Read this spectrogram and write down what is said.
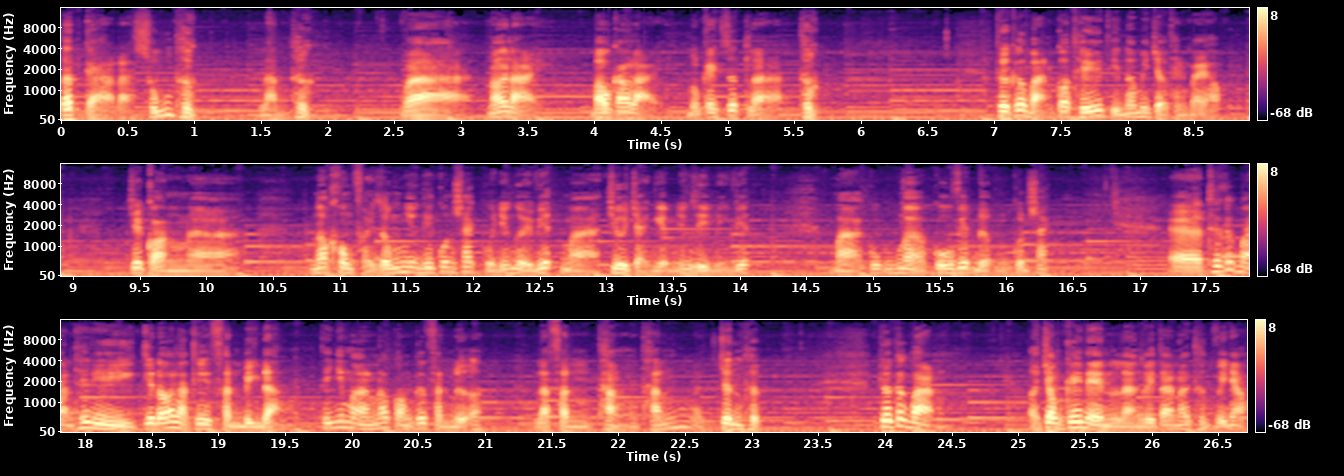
tất cả là sống thực làm thực. Và nói lại báo cáo lại một cách rất là thực. Thưa các bạn có thế thì nó mới trở thành bài học. Chứ còn à, nó không phải giống những cái cuốn sách của những người viết mà chưa trải nghiệm những gì mình viết mà cũng à, cố viết được một cuốn sách. À, thưa các bạn thế thì cái đó là cái phần bình đẳng. Thế nhưng mà nó còn cái phần nữa là phần thẳng thắn và chân thực. Thưa các bạn ở trong cái nền là người ta nói thực với nhau.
